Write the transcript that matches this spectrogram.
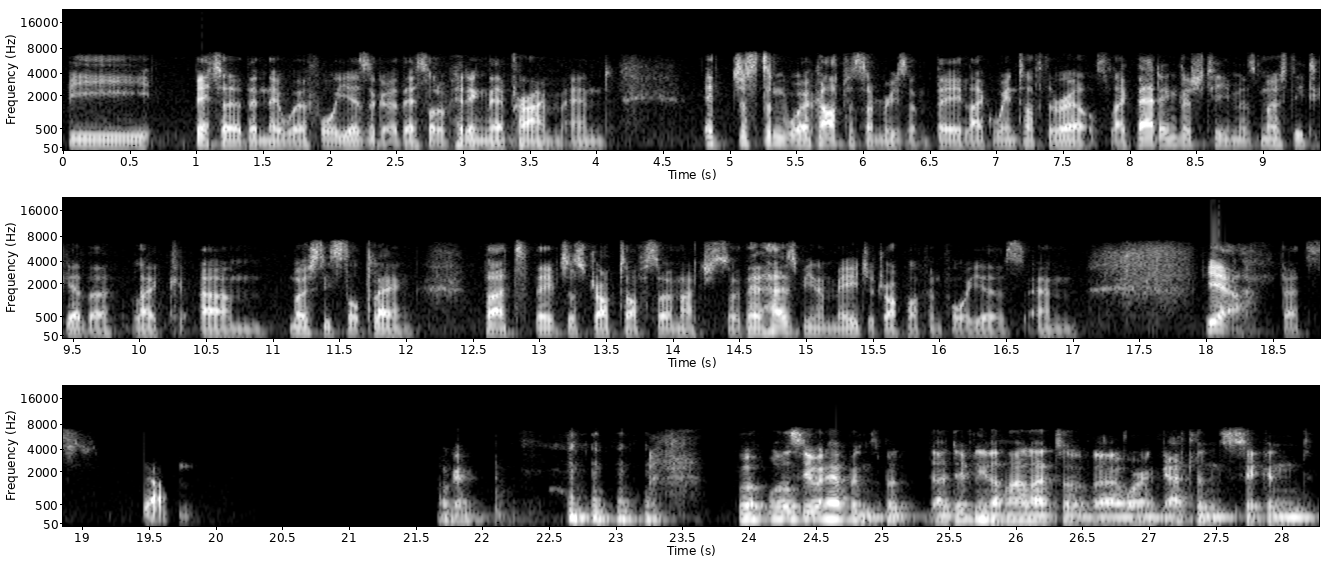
be better than they were four years ago. They're sort of hitting their prime, and it just didn't work out for some reason. They like went off the rails. Like that English team is mostly together, like um, mostly still playing, but they've just dropped off so much. So there has been a major drop off in four years, and yeah, that's yeah Okay. we'll, we'll see what happens, but uh, definitely the highlight of uh, Warren Gatland's second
